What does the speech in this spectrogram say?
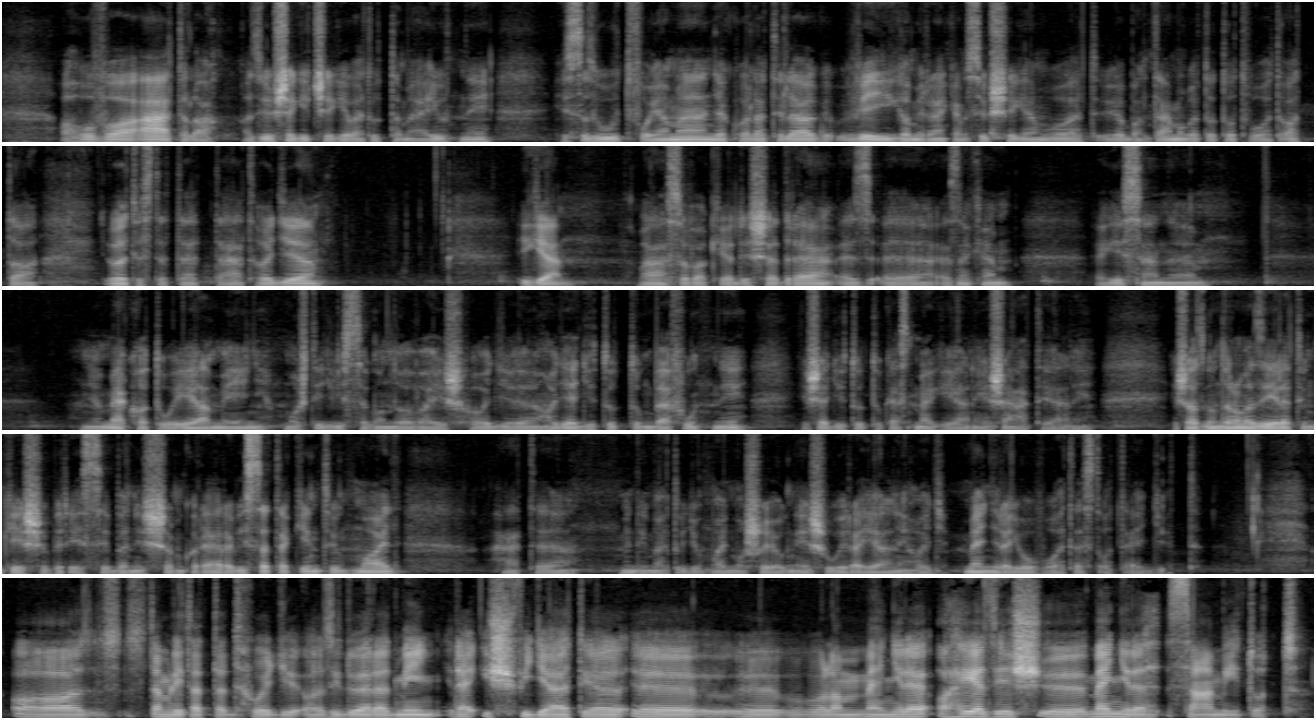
ahova általa az ő segítségével tudtam eljutni, hisz az út folyamán gyakorlatilag végig, amire nekem szükségem volt, ő abban támogatott, ott volt, adta, öltöztetett, tehát hogy igen, válaszolva a kérdésedre, ez, ez nekem egészen megható élmény, most így visszagondolva is, hogy, hogy együtt tudtunk befutni, és együtt tudtuk ezt megélni és átélni. És azt gondolom az életünk későbbi részében is, amikor erre visszatekintünk majd, hát mindig meg tudjuk majd mosolyogni és újra élni, hogy mennyire jó volt ezt ott együtt. Azt említetted, hogy az időeredményre is figyeltél ö, ö, valamennyire. A helyezés ö, mennyire számított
